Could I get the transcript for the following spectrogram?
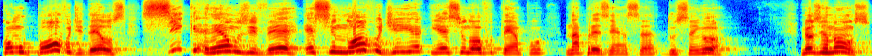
como povo de Deus, se queremos viver esse novo dia e esse novo tempo na presença do Senhor. Meus irmãos,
